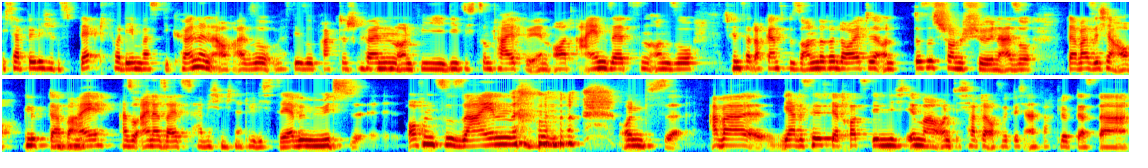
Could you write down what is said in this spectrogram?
ich habe wirklich Respekt vor dem, was die können, auch also was die so praktisch mhm. können mhm. und wie die sich zum Teil für ihren Ort einsetzen und so. Ich finde es halt auch ganz besondere Leute und das ist schon schön. Also da war sicher auch Glück dabei. Mhm. Also einerseits habe ich mich natürlich sehr bemüht, offen zu sein und aber ja, das hilft ja trotzdem nicht immer. Und ich hatte auch wirklich einfach Glück, dass da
